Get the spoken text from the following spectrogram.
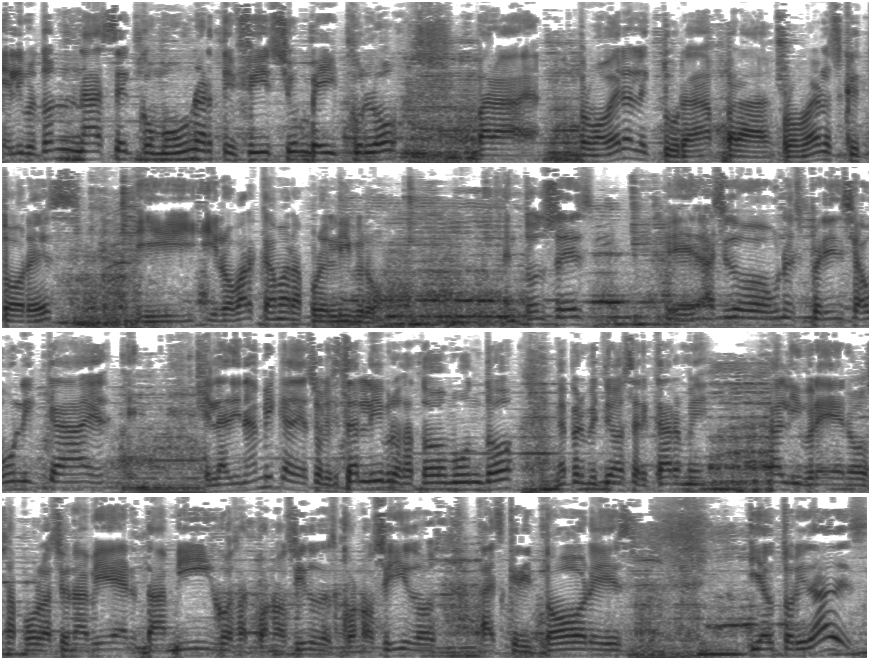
el librotón nace como un artificio, un vehículo para promover la lectura, para promover a los escritores y, robar cámara por el libro. Entonces, eh, ha sido una experiencia única. Eh, en la dinámica de solicitar libros a todo mundo me ha permitido acercarme a libreros, a población abierta, amigos, a conocidos, desconocidos, a escritores y autoridades.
